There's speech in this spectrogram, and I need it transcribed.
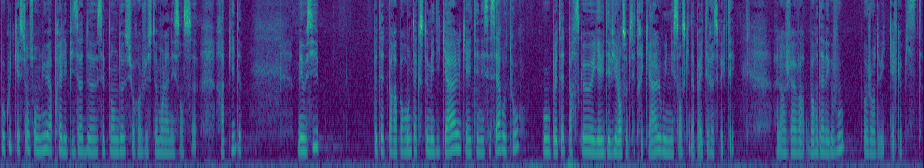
beaucoup de questions sont venues après l'épisode 72 sur euh, justement la naissance rapide, mais aussi peut-être par rapport au contexte médical qui a été nécessaire autour, ou peut-être parce qu'il y a eu des violences obstétricales ou une naissance qui n'a pas été respectée. Alors je vais aborder avec vous aujourd'hui quelques pistes.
